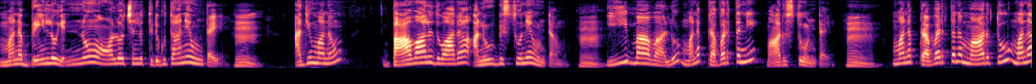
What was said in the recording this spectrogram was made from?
మన బ్రెయిన్లో ఎన్నో ఆలోచనలు తిరుగుతానే ఉంటాయి. అది మనం భావాల ద్వారా అనుభవిస్తూనే ఉంటాము. ఈ భావాలు మన ప్రవర్తనని మారుస్తూ ఉంటాయి. మన ప్రవర్తన మారుతూ మన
